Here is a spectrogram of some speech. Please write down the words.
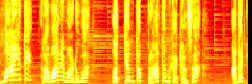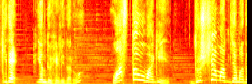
ಮಾಹಿತಿ ರವಾನೆ ಮಾಡುವ ಅತ್ಯಂತ ಪ್ರಾಥಮಿಕ ಕೆಲಸ ಅದಕ್ಕಿದೆ ಎಂದು ಹೇಳಿದರು. ವಾಸ್ತವವಾಗಿ ದೃಶ್ಯ ಮಾಧ್ಯಮದ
